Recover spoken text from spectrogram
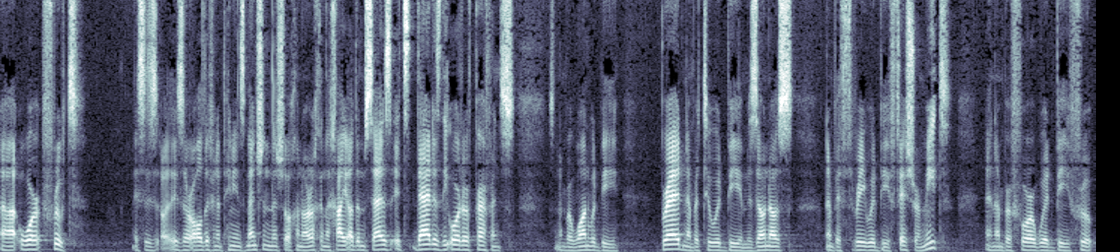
uh, or fruit. This is, these are all different opinions mentioned in the Shulchan Aruch, and the Chai Adam says it's, that is the order of preference. So number one would be bread, number two would be mizonos, number three would be fish or meat, and number four would be fruit.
